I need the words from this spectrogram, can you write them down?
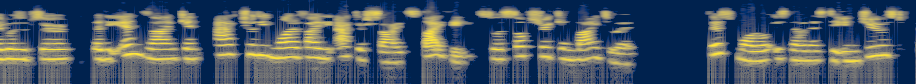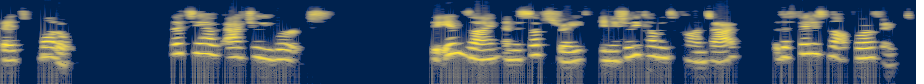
it was observed that the enzyme can actually modify the active site slightly so a substrate can bind to it. This model is known as the induced fit model. Let's see how it actually works. The enzyme and the substrate initially come into contact, but the fit is not perfect.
